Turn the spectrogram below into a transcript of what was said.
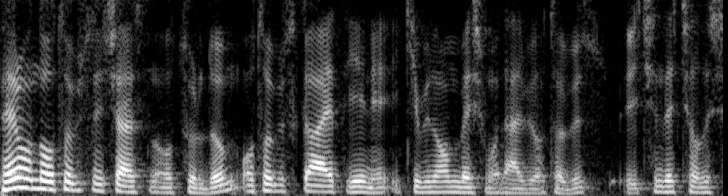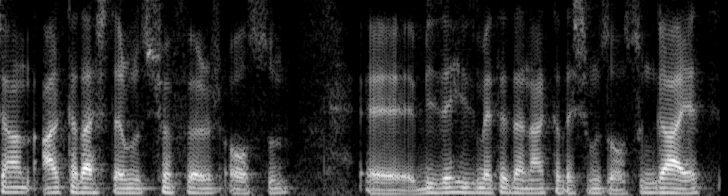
Peronda otobüsün içerisinde oturdum. Otobüs gayet yeni, 2015 model bir otobüs. İçinde çalışan arkadaşlarımız şoför olsun, e, bize hizmet eden arkadaşımız olsun. Gayet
